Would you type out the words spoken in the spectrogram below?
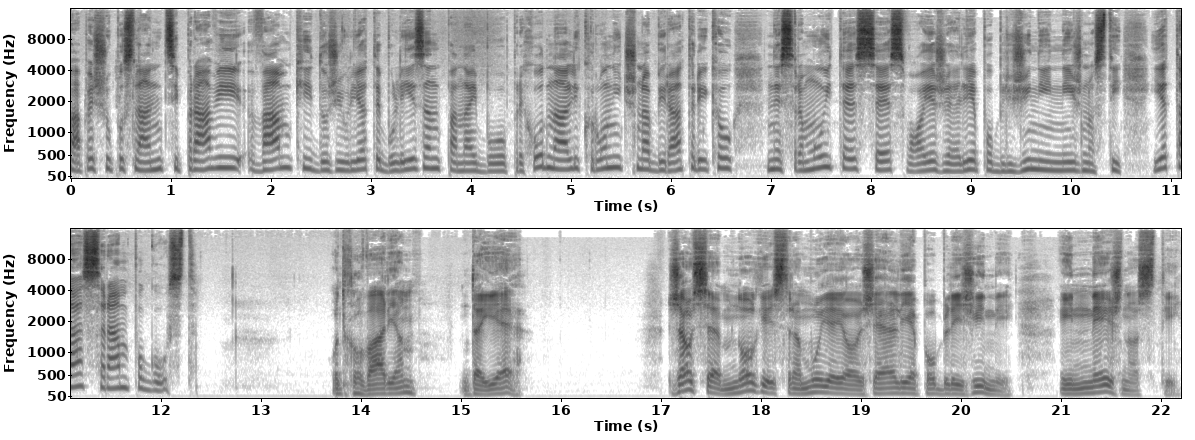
Papež v poslanici pravi: Vam, ki doživljate bolezen, pa naj bo prehodna ali kronična, bi rad rekel: Ne sramujte se svoje želje po bližini in nežnosti. Je ta sram pogost? Odgovarjam, da je. Žal se mnogi sramujejo želje po bližini in nežnosti.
